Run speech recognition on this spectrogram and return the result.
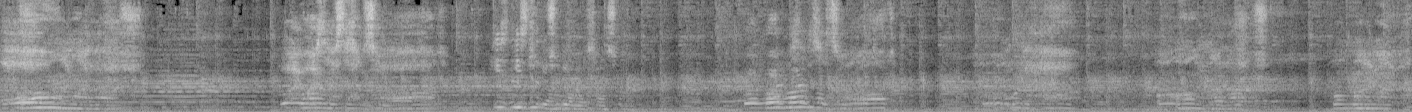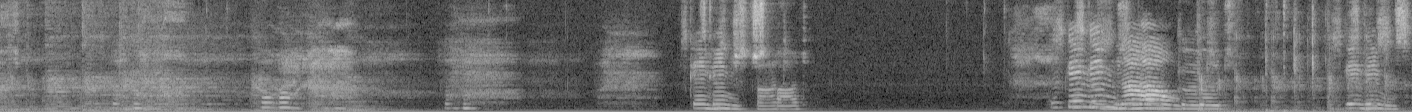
Oh my gosh. Why was that so hard? He's He's literally on one. Why, was that so hard? Holy cow. This game, This game is is bad. bad. This This game, game is is now good. good. This This game, game is is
